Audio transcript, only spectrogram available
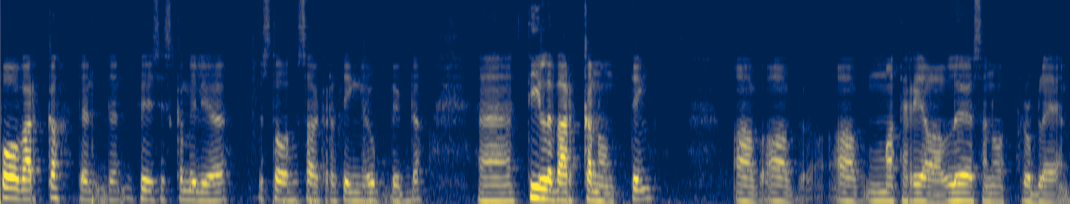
påverka den, den fysiska miljön, förstå hur saker och ting är uppbyggda, uh, tillverka någonting, av, av, av material, lösa något problem.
